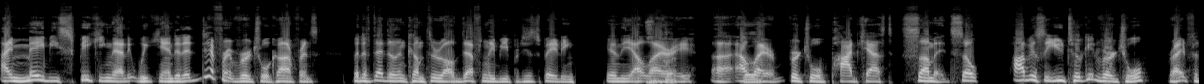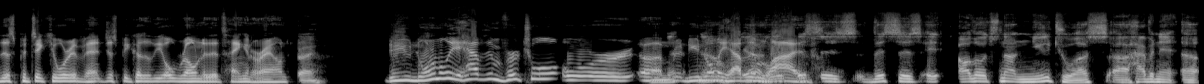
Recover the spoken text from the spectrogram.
I may be speaking that weekend at a different virtual conference, but if that doesn't come through, I'll definitely be participating in the Outlier uh, Outlier Virtual Podcast Summit. So obviously, you took it virtual, right, for this particular event, just because of the old Rona that's hanging around. Right. Do you normally have them virtual, or uh, No- do you no, normally have yeah, them live? This is this is it, although it's not new to us. Uh, having it uh,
